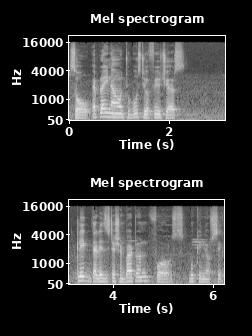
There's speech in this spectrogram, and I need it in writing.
So apply now to boost your futures. Click the registration button for booking your seat.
